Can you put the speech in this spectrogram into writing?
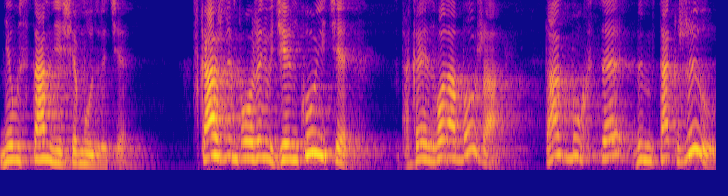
Nieustannie się módlcie. W każdym położeniu dziękujcie. Taka jest wola Boża. Tak Bóg chce, bym tak żył.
